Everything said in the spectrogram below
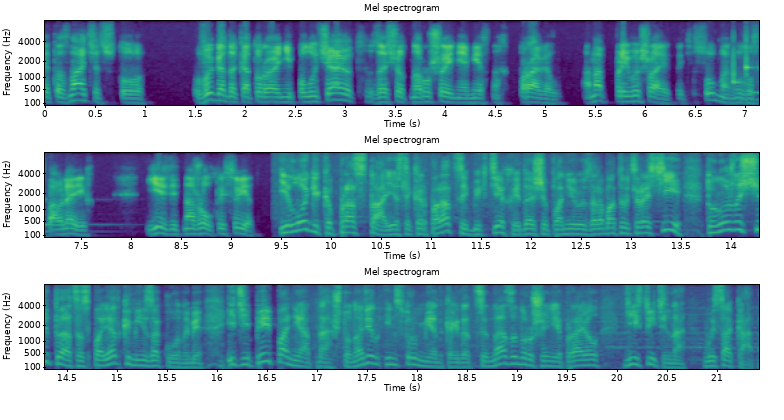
это значит, что выгода, которую они получают за счет нарушения местных правил, она превышает эти суммы, ну, заставляя их ездить на желтый свет. И логика проста. Если корпорации Бигтеха и дальше планируют зарабатывать в России, то нужно считаться с порядками и законами. И теперь понятно, что найден инструмент, когда цена за нарушение правил действительно высока.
